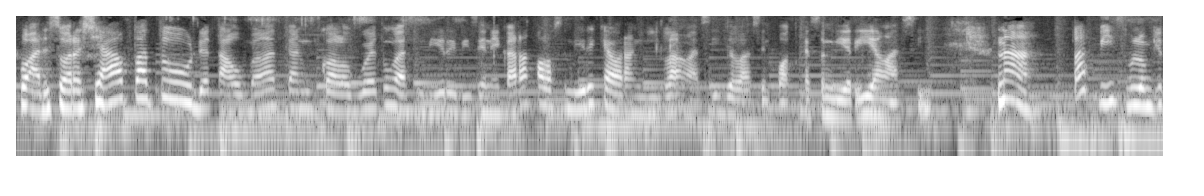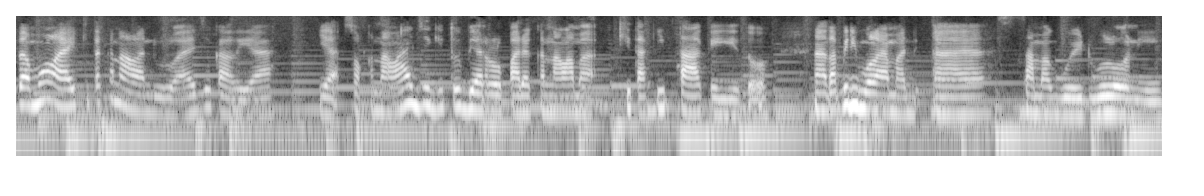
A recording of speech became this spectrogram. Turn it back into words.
Wah ada suara siapa tuh? Udah tahu banget kan kalau gue tuh nggak sendiri di sini. Karena kalau sendiri kayak orang gila nggak sih jelasin podcast sendiri ya nggak sih. Nah tapi sebelum kita mulai kita kenalan dulu aja kali ya. Ya sok kenal aja gitu biar lo pada kenal sama kita kita kayak gitu. Nah tapi dimulai sama eh, sama gue dulu nih.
